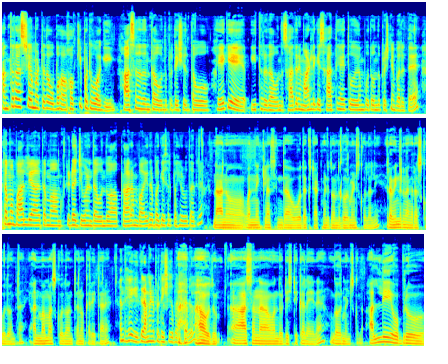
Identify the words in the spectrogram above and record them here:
ಅಂತಾರಾಷ್ಟ್ರೀಯ ಮಟ್ಟದ ಒಬ್ಬ ಹಾಕಿ ಪಟುವಾಗಿ ಹಾಸನದಂತ ಒಂದು ಪ್ರದೇಶದ ತಾವು ಹೇಗೆ ಈ ತರದ ಒಂದು ಸಾಧನೆ ಮಾಡಲಿಕ್ಕೆ ಸಾಧ್ಯ ಆಯಿತು ಎಂಬುದು ಒಂದು ಪ್ರಶ್ನೆ ಬರುತ್ತೆ. ತಮ್ಮ ಬಾಲ್ಯ ತಮ್ಮ ಕ್ರೀಡಾ ಜೀವನದ ಒಂದು ಆ ಪ್ರಾರಂಭ ಇದರ ಬಗ್ಗೆ ಸ್ವಲ್ಪ ಹೇಳುವುದಾದ್ರೆ? ನಾನು ಒಂದನೇ ಕ್ಲಾಸಿಂದ ಓದಕ್ಕೆ ಸ್ಟಾರ್ಟ್ ಮಾಡಿದ್ದು ಒಂದು ಗೌರ್ಮೆಂಟ್ ಸ್ಕೂಲಲ್ಲಿ ರವೀಂದ್ರನಗರ ಸ್ಕೂಲು ಅಂತ ಹನುಮಮ್ಮ ಸ್ಕೂಲು ಅಂತಲೂ ಕರೀತಾರೆ. ಅಂತ ಹೇಗೆ ಗ್ರಾಮೀಣ ಪ್ರದೇಶಕ್ಕೆ ಬರ್ತದೆ? ಹೌದು. ಹಾಸನ ಒಂದು ಡಿಸ್ಟಿಕಲ್ಲೇ ಇದೆ ಗೌರ್ಮೆಂಟ್ ಸ್ಕೂಲ್. ಅಲ್ಲಿ ಒಬ್ಬರು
